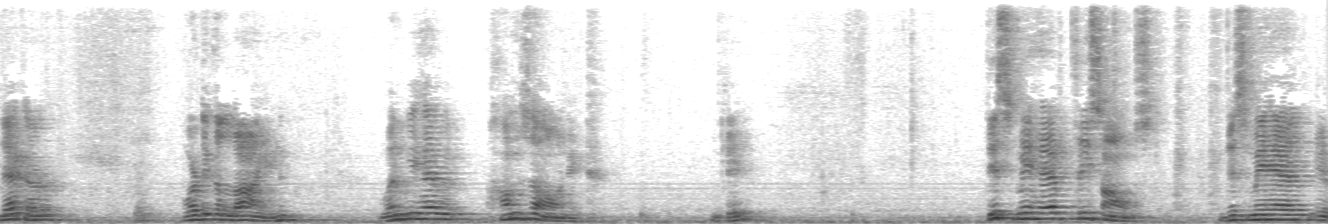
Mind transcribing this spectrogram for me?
letter, vertical line, when we have Hamza on it, okay, this may have three sounds. This may have a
